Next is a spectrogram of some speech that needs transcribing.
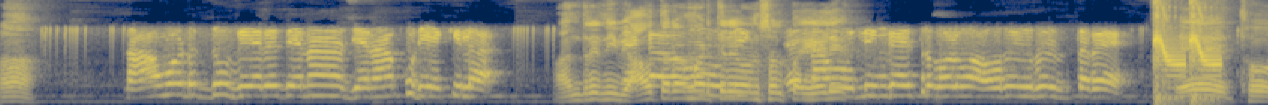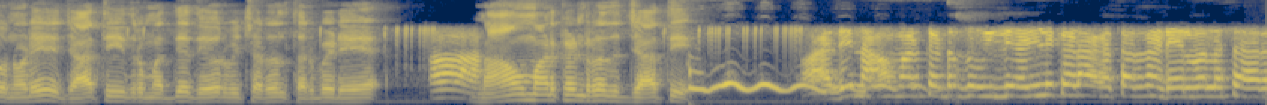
ಹಾಂ. ನಾವು ಹೊಡದ್ದು ಬೇರೆ ಜನ ಜನ ಕುಡಿಯಕ್ಕಿಲ್ಲ ಅಂದ್ರೆ ನೀವು ಯಾವ ಥರ ಮಾಡ್ತೀರಿ? ಒಂದು ಸ್ವಲ್ಪ ಹೇಳಿ. ನಾವು ಲಿಂಗಾಯತರುಗಳು ಅವರು ಇವರು ಇರ್ತಾರೆ. ಏ ಥೋ ನೋಡಿ ಜಾತಿ ಇದ್ರ ಮಧ್ಯೆ ದೇವ್ರ ವಿಚಾರದಲ್ಲಿ ತರಬೇಡಿ. ಹಾ. ನಾವು ಮಾಡ್ಕೊಂಡಿರೋದು ಜಾತಿ. ಅದೇ ನಾವ್ ಮಾಡ್ಕೊಂಡ್ರದು ಇಲ್ಲಿ ಹಳ್ಳಿ ಕಡೆ ಆಗತ್ತಾರ ನಡೆಯಲ್ವಲ್ಲ ಸರ್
